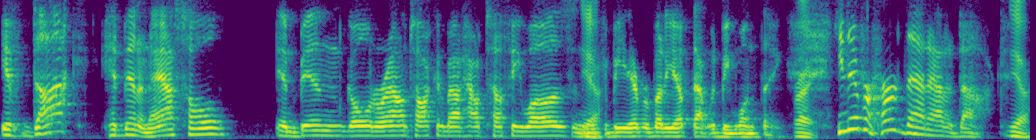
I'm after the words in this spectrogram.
if Doc had been an asshole, and been going around talking about how tough he was and Yeah. he could beat everybody up, that would be one thing. Right. You never heard that out of Doc. Yeah.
